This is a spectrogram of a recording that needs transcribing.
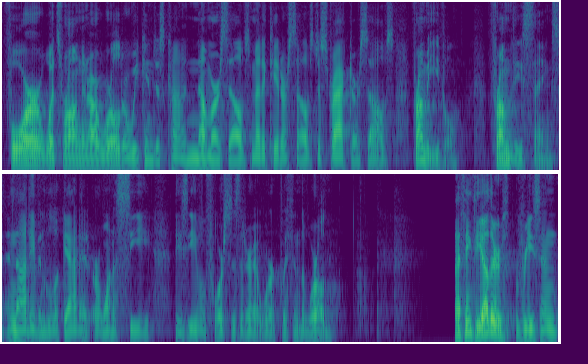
for what's wrong in our world, or we can just kind of numb ourselves, medicate ourselves, distract ourselves from evil, from these things, and not even look at it or want to see these evil forces that are at work within the world. I think the other reason,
